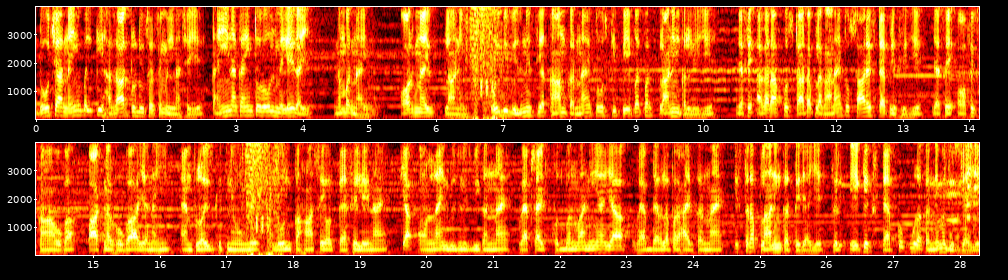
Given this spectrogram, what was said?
दो चार नहीं, बल्कि हज़ार प्रोड्यूसर से मिलना चाहिए। कहीं ना कहीं तो रोल मिलेगा ही। नंबर नाइन ऑर्गेनाइज प्लानिंग कोई भी बिज़नेस या काम करना है तो उसकी पेपर पर प्लानिंग कर लीजिए। जैसे अगर आपको स्टार्टअप लगाना है तो सारे स्टेप लिख लीजिए। जैसे ऑफ़िस कहाँ होगा पार्टनर होगा या नहीं एम्प्लॉयज़ कितने होंगे लोन कहाँ से और कैसे लेना है, क्या ऑनलाइन बिज़नेस भी करना है वेबसाइट खुद बनवानी है या वेब डेवलपर हायर करना है, इस तरह प्लानिंग करते जाइए। फिर एक एक स्टेप को पूरा करने में जुट जाइए।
